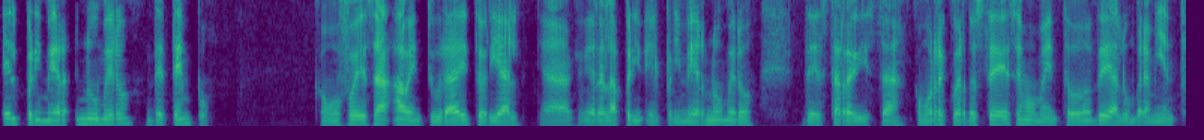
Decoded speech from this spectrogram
el primer número de Tempo? ¿Cómo fue esa aventura editorial? Ya era el primer número de esta revista. ¿Cómo recuerda usted ese momento de alumbramiento?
